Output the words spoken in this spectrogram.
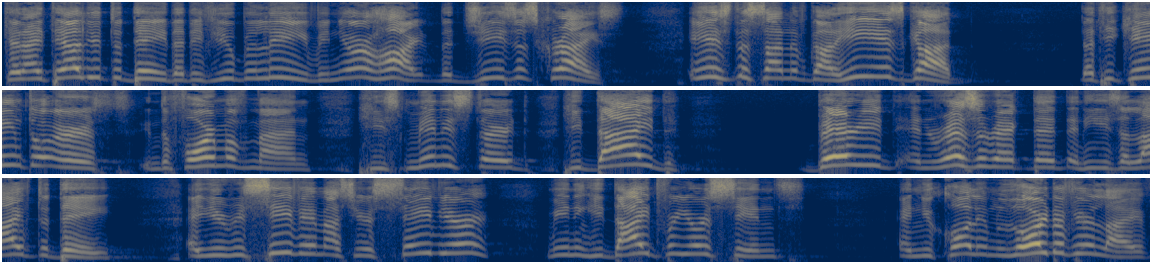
Can I tell you today that if you believe in your heart that Jesus Christ is the Son of God, He is God, that He came to earth in the form of man, He's ministered, He died, buried and resurrected, and he is alive today. and you receive Him as your Savior, meaning He died for your sins, and you call Him Lord of your life,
